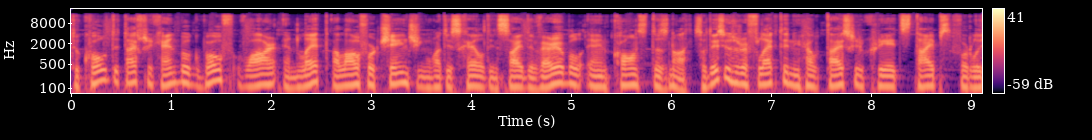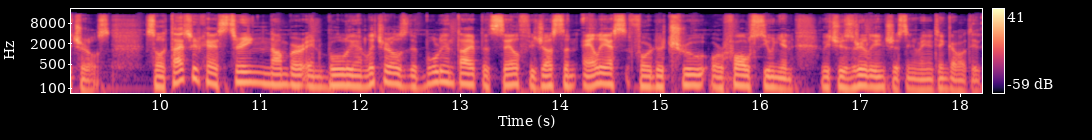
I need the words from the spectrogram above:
To quote the TypeScript handbook, both var and let allow for changing what is held inside the variable and const does not. So this is reflected in how TypeScript creates types for literals. So TypeScript has string, number and boolean literals. The boolean type itself is just an alias for the true or false union, which is really interesting when you think about it.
